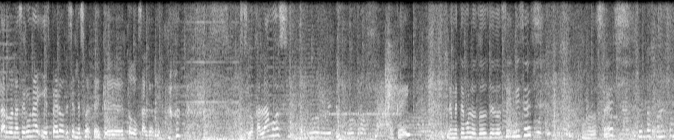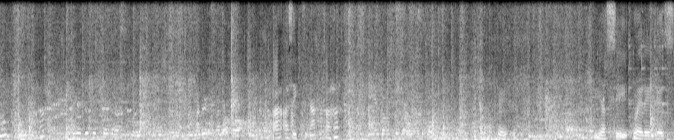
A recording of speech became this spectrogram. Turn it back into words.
tardo en hacer una y espero, decirme suerte, que todo salga bien. Entonces lo jalamos. Ok. Le metemos los dos dedos índices. Uno, dos, tres. ¿Sientas con esto, no? Ajá. Y metes este atrás. Al. Ah, así. Ajá. Ajá. Y entonces. Ok. Y así merengues.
